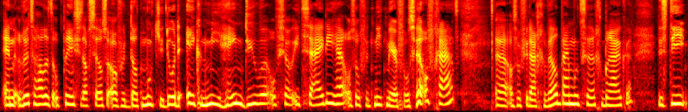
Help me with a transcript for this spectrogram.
en Rutte had het op Prinsjesdag zelfs over... dat moet je door de economie heen duwen of zoiets, zei hij. alsof het niet meer vanzelf gaat. Uh, alsof je daar geweld bij moet uh, gebruiken. Dus die,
